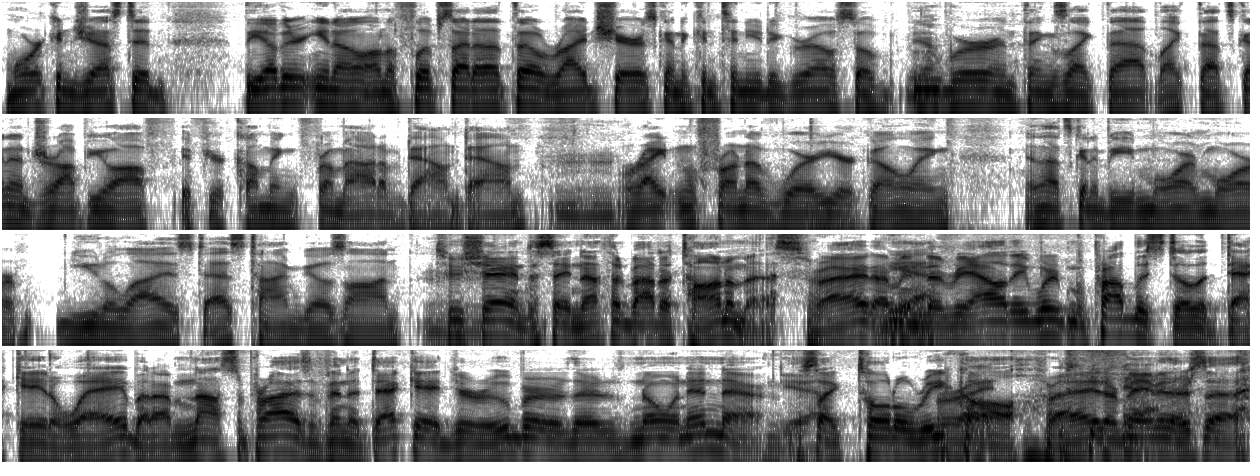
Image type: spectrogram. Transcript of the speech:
more congested. The other, you know, on the flip side of that though, rideshare is going to continue to grow. So Uber and things like that, like that's going to drop you off if you're coming from out of downtown, mm-hmm. right in front of where you're going. And that's going to be more and more utilized as time goes on. Touche, and to say nothing about autonomous, right? I mean, Yeah. the reality, we're probably still a decade away, but I'm not surprised if in a decade your Uber, there's no one in there. It's like total recall, right? Or maybe there's a,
